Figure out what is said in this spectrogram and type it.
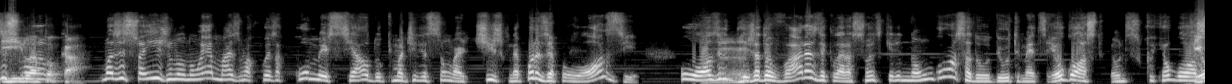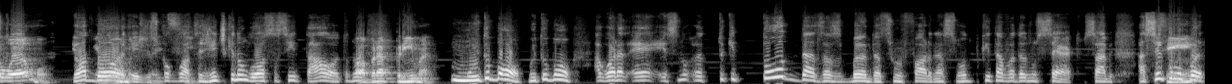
e ir lá é, tocar. Mas isso aí, Juno, não é mais uma coisa comercial do que uma direção artística, né? Por exemplo, o Ozzy, o Ozzy uhum. já deu várias declarações que ele não gosta do The Ultimate. Eu gosto, é um disco que eu gosto. Eu amo. Eu adoro aquele disco, eu gosto. Tem gente que não gosta assim e tal. Obra-prima. Muito bom, muito bom. Agora, é, esse, é, que todas as bandas surfaram nessa onda porque tava dando certo, sabe? Assim Sim. como.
